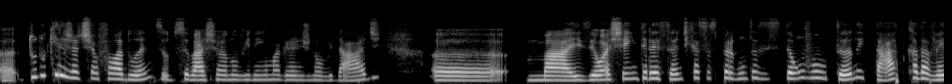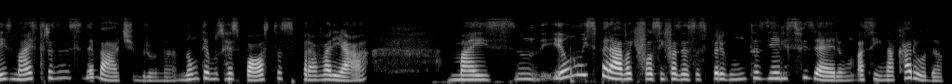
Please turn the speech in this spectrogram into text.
Uh, tudo que ele já tinha falado antes, o do Sebastian eu não vi nenhuma grande novidade. Uh, mas eu achei interessante que essas perguntas estão voltando e tá cada vez mais trazendo esse debate, Bruna. Não temos respostas para variar, mas eu não esperava que fossem fazer essas perguntas e eles fizeram, assim, na caruda.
